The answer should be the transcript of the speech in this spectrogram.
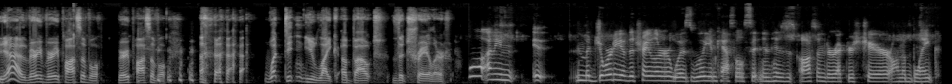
Yeah, very very possible. Very possible. what didn't you like about the trailer? Well, I mean, it, majority of the trailer was William Castle sitting in his awesome director's chair on a blank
